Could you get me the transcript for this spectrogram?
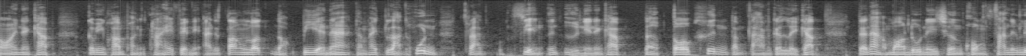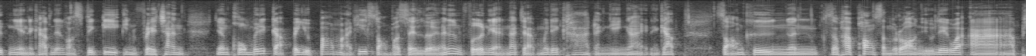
น้อยนะครับ ก็มีความผ่อนคลายให้เฟดเนี่ยอาจจะต้องลดดอกเบี้ยนะทำให้ตลาดหุ้นตลาดเสี่ยงอื่นๆเนี่ยนะครับ เติบโตขึ้นตามๆกันเลยครับ แต่ถ้าหากมองดูในเชิงโครงสร้างลึกๆเนี่ยนะครับเรื่องของ sticky inflation ยังคงไม่ได้กลับไปอยู่เป้าหมายที่ 2%เลยอันนั้นเงินเฟ้อเนี่ยน่าจะไม่ได้ค่ากันง่ายๆนะครับสองคือเงินสภาพคล่องสำรองหรือเรียกว่า RRP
